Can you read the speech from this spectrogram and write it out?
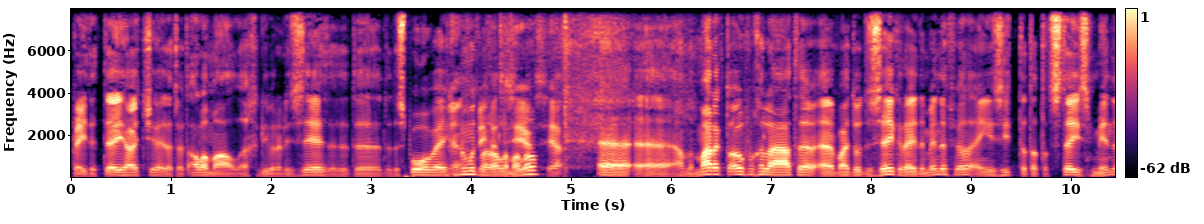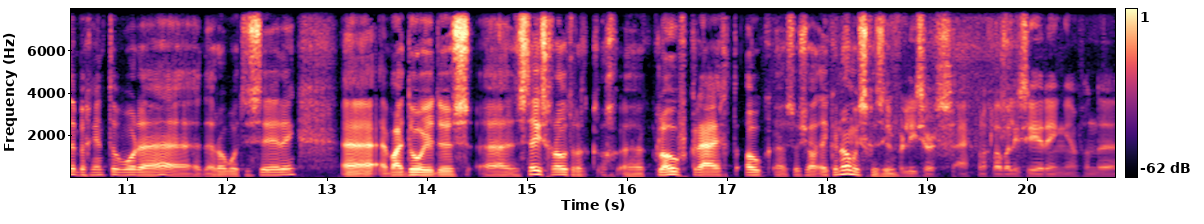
PTT had je, dat werd allemaal geliberaliseerd, de, de, de, spoorwegen, noem het maar allemaal op. Ja. aan de markt overgelaten, waardoor de zekerheden minder veel. En je ziet dat dat, dat steeds minder begint te worden, hè, de robotisering. waardoor je dus een steeds grotere kloof krijgt, ook sociaal-economisch gezien. De verliezers eigenlijk van de globalisering en van de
